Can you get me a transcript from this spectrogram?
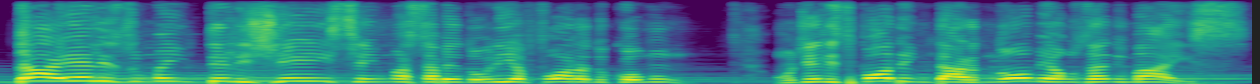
dá a eles uma inteligência e uma sabedoria fora do comum onde eles podem dar nome aos animais.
